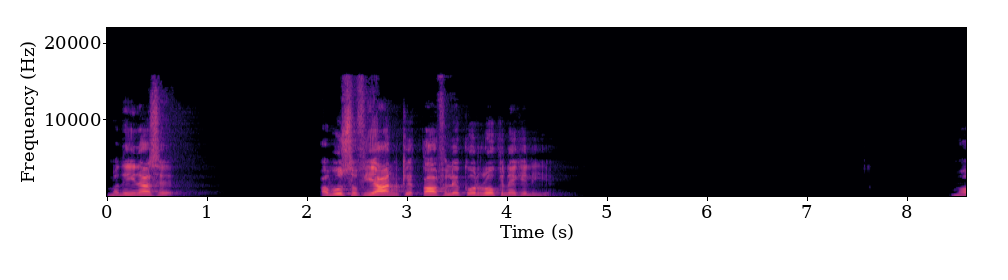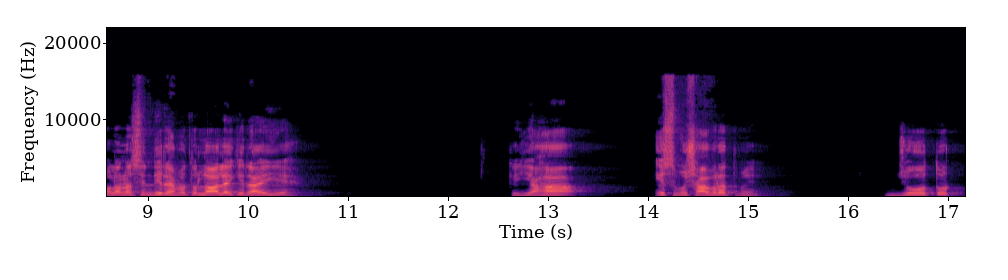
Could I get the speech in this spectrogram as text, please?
مدینہ سے ابو سفیان کے قافلے کو روکنے کے لیے۔ مولانا سندھی رحمۃ اللہ علیہ کی رائے یہ ہے کہ یہاں اس مشاورت میں جو تو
